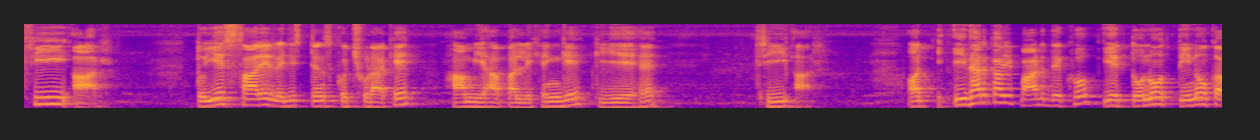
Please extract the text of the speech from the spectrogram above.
थ्री आर तो ये सारे रेजिस्टेंस को छुड़ा के हम यहाँ पर लिखेंगे कि ये है थ्री आर और इधर का भी पार्ट देखो, ये दोनों, तीनों का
